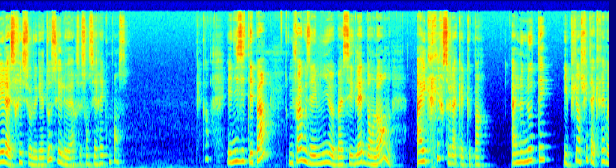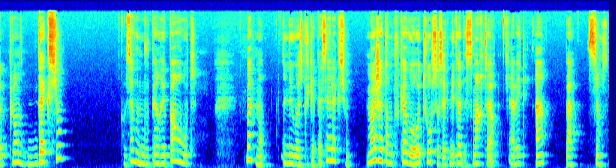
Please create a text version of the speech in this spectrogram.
et la cerise sur le gâteau, c'est le R, ce sont ses récompenses. D'accord? Et n'hésitez pas, une fois que vous avez mis euh, bah, ces lettres dans l'ordre, à écrire cela quelque part, à le noter, et puis ensuite à créer votre plan d'action. Comme ça, vous ne vous perdrez pas en route. Maintenant, il ne vous reste plus qu'à passer à l'action. Moi, j'attends en tout cas vos retours sur cette méthode Smarter avec impatience.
